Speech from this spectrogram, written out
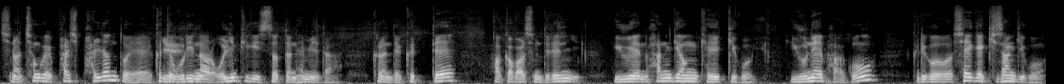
지난 1988년도에 그때 예. 우리나라 올림픽이 있었던 해입니다. 그런데 그때 아까 말씀드린 유엔 환경 계획 기구 유넵하고 그리고 세계 기상기구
